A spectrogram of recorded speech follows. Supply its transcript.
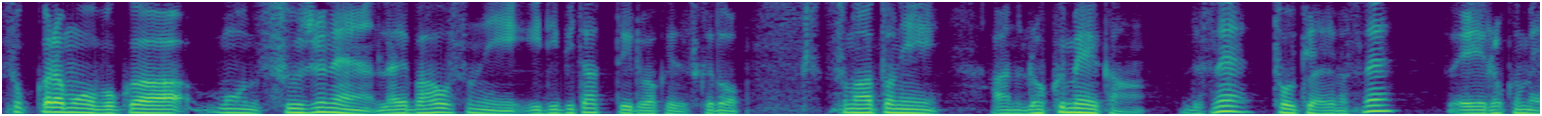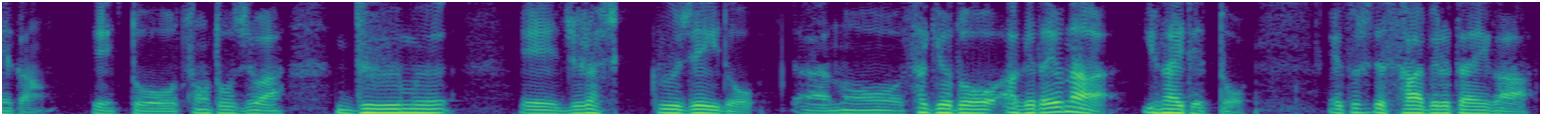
そこからもう僕はもう数十年ライブハウスに入り浸っているわけですけど、その後にあの6名館ですね、東京ありますね、えー、6名館。えっ、と、その当時は、ドゥーム、えー、ジュラシック・ジェイド、あの、先ほど挙げたようなユナイテッド、えー、そしてサーベル・タイガ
